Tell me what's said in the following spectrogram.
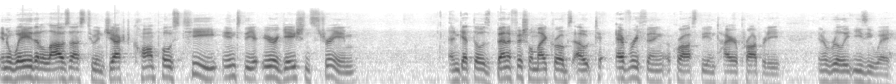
in a way that allows us to inject compost tea into the irrigation stream and get those beneficial microbes out to everything across the entire property in a really easy way.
